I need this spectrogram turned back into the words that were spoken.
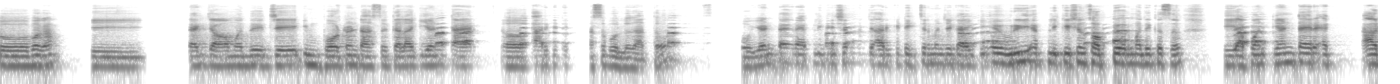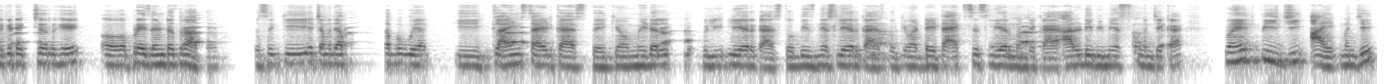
So बघा की stack जावामध्ये जे इम्पॉर्टंट असतं त्याला एन टायर आर्किटेक्चर असं बोललं जातं. एन टायर ऍप्लिकेशन म्हणजे आर्किटेक्चर म्हणजे काय? की एव्हरी ऍप्लिकेशन सॉफ्टवेअरमध्ये कसं की आपण एन टायर आर्किटेक्चर हे प्रेझेंटच राहतं. जसं की याच्यामध्ये आपण बघूया बघूयात की क्लायंट साईड काय असते किंवा मिडल लेअर काय असतो बिझनेस लेअर काय असतो किंवा डेटा ऍक्सेस लेअर म्हणजे काय? आर डी बी एस म्हणजे काय? किंवा हे पी जी आय म्हणजे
